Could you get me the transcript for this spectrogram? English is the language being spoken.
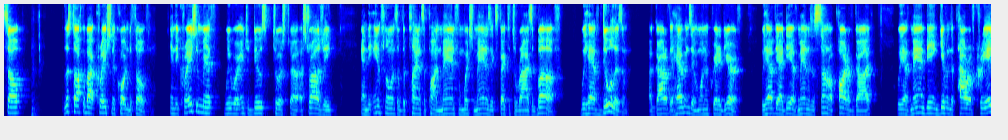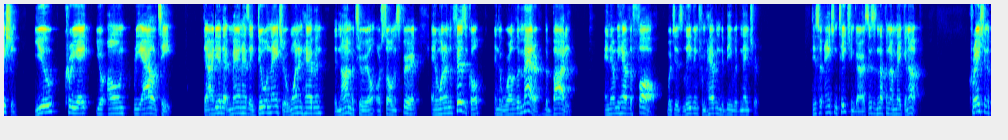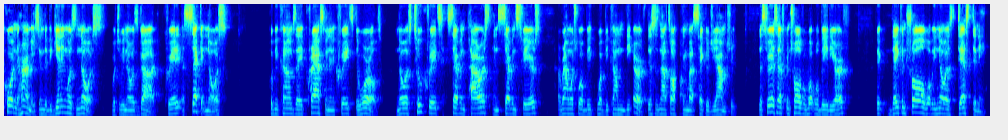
So let's talk about creation according to Thoth. In the creation myth, we were introduced to uh, astrology and the influence of the planets upon man, from which man is expected to rise above. We have dualism, a God of the heavens and one who created the earth. We have the idea of man as a son or part of God. We have man being given the power of creation. You create your own reality. The idea that man has a dual nature, one in heaven, the non material or soul and spirit, and one in the physical, in the world of the matter, the body. And then we have the fall, which is leaving from heaven to be with nature. These are ancient teaching, guys. This is nothing I'm making up. Creation, according to Hermes, in the beginning was Nous, which we know as God, created a second Nous, who becomes a craftsman and creates the world. Nous 2 creates seven powers and seven spheres, around which will be what become the earth. This is now talking about sacred geometry. The spheres have control over what will be the earth. They control what we know as destiny,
